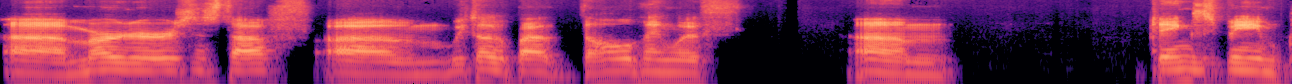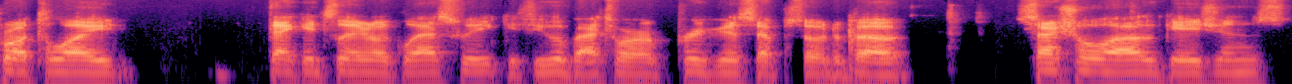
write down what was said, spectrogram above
uh, murders and stuff. Um, we talk about the whole thing with um, things being brought to light decades later, like last week. If you go back to our previous episode about sexual allegations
